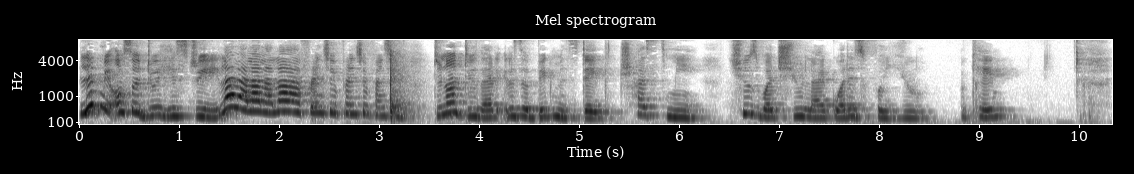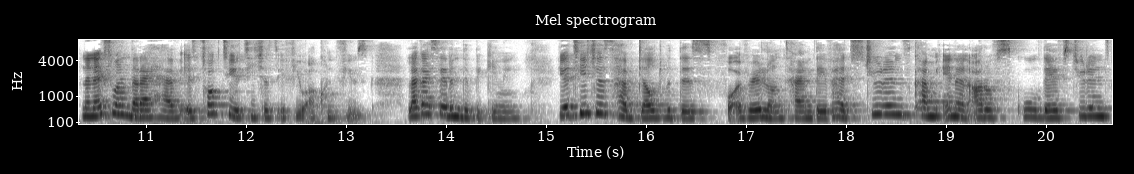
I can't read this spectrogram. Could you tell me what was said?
let me also do history. La la la la la, friendship, friendship, friendship. Do not do that. It is a big mistake. Trust me. Choose what you like, what is for you. Okay? The next one that I have is talk to your teachers if you are confused. Like I said in the beginning, your teachers have dealt with this for a very long time. They've had students come in and out of school. They have students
